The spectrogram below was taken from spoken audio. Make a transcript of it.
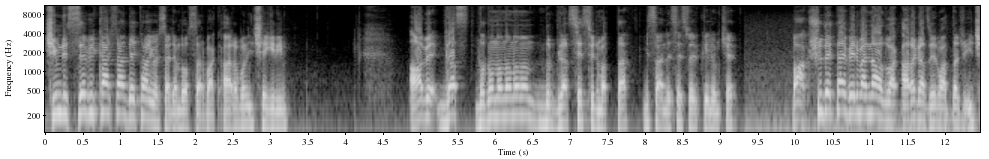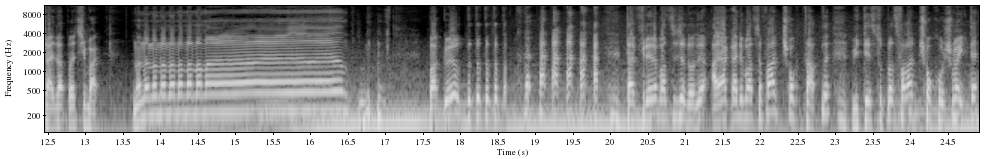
Şimdi size birkaç tane detay göstereceğim dostlar. Bak arabanın içine gireyim. Abi gaz dur biraz ses vereyim hatta. Bir saniye ses verip geliyorum chat. Bak şu detay beni benden aldı. Bak ara gaz verip hatta şu iç aydınlatmacı bak. Na na na na na na na na. Bak görüyor musun? Dıt dıt dıt dıt. Tabii frene basınca da oluyor. Ayak animasyonu falan çok tatlı. Vites tutması falan çok hoşuma gitti.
